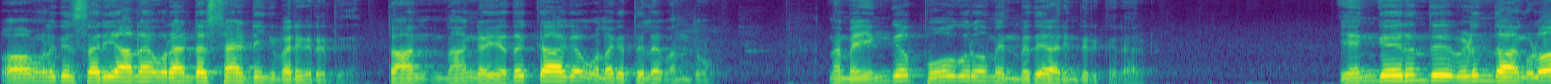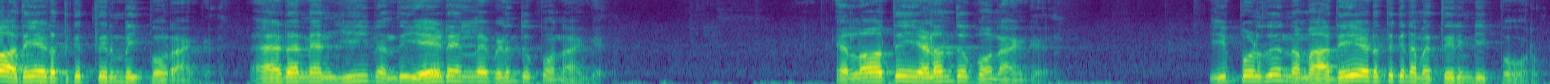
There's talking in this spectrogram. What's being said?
அவங்களுக்கு சரியான ஒரு அண்டர்ஸ்டாண்டிங் வருகிறது. தான் நாங்கள் எதற்காக உலகத்தில் வந்தோம்? நம்ம எங்கே போகிறோம் என்பதை அறிந்திருக்கிறார். எங்கேருந்து விழுந்தாங்களோ அதே இடத்துக்கு திரும்பி போகிறாங்க ஆடம் அண்ட் ஈ வந்து ஏடனில் விழுந்து போனாங்க. எல்லாத்தையும் இழந்து போனாங்க. இப்பொழுது நம்ம அதே இடத்துக்கு நம்ம திரும்பி போகிறோம்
